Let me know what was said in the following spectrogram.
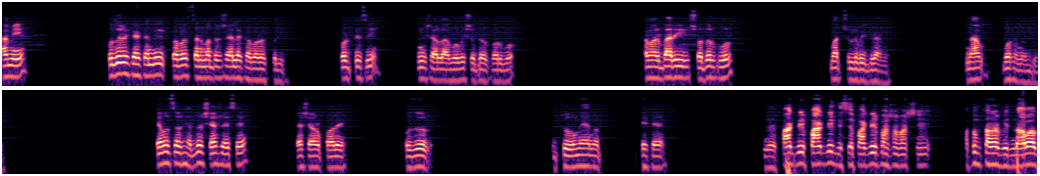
আমি হুজুরের কাকান্দি কবরস্থান মাদ্রাসায় লেখাপড়া করি করতেছি ভবিষ্যতেও করব। আমার বাড়ি সদরপুর মাটসুলবি গ্রামে, নাম বোরহানুদ্দিন। এবছর হেদ্র শেষ হয়েছে হওয়ার পরে হুজুর একটু মেহনত দেখে পাগড়ি পাগড়ি দিছে, পাগড়ির পাশাপাশি খতম তারাবির নামাজ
